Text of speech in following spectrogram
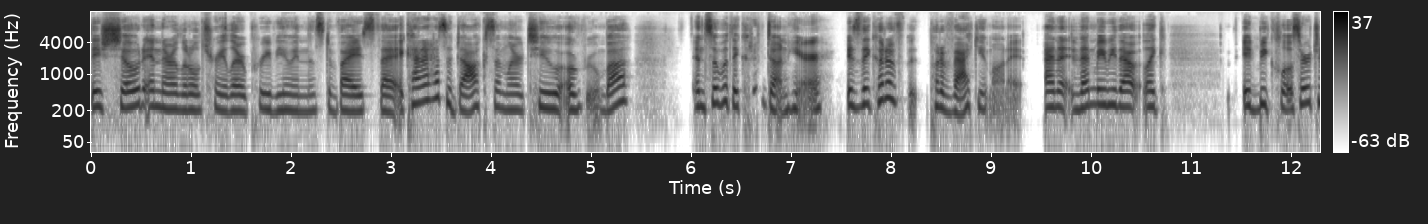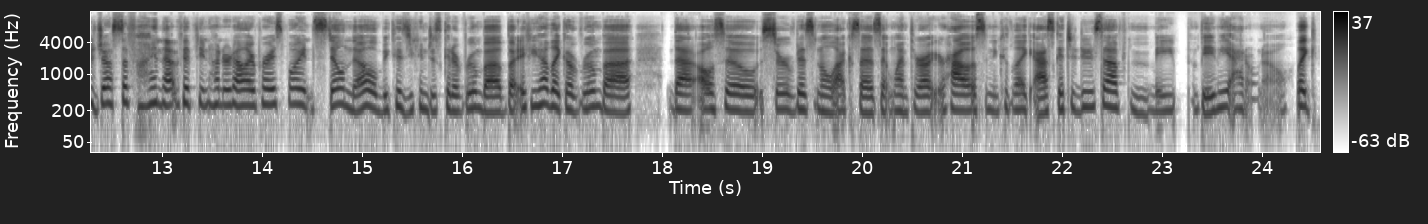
they showed in their little trailer previewing this device that it kind of has a dock similar to a Roomba. And so what they could have done here is they could have put a vacuum on it. And then maybe that like it'd be closer to justifying that $1500 price point. Still no because you can just get a Roomba, but if you had like a Roomba that also served as an Alexa as it went throughout your house and you could like ask it to do stuff, maybe maybe I don't know. Like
